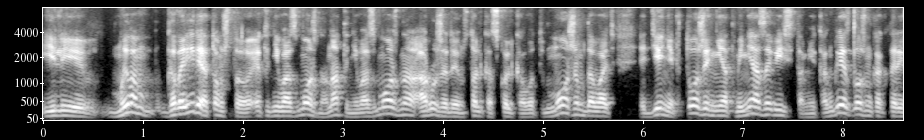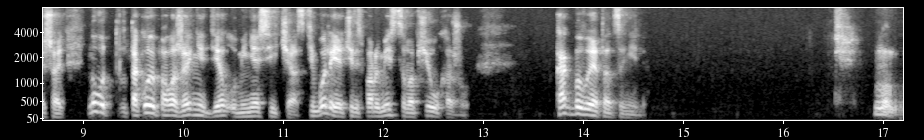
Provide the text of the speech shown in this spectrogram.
Или мы вам говорили о том, что это невозможно, НАТО невозможно, оружие даем столько, сколько вот можем давать, денег тоже не от меня зависит, там и Конгресс должен как-то решать. Ну вот такое положение дел у меня сейчас. Тем более я через пару месяцев вообще ухожу. Как бы вы это оценили? Ну,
